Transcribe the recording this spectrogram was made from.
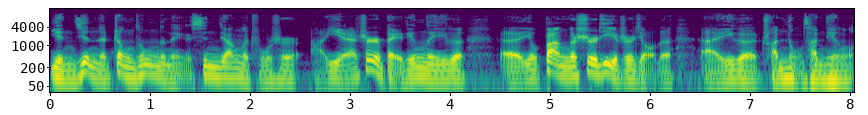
引进的正宗的那个新疆的厨师啊，也是北京的一个呃有半个世纪之久的呃一个传统餐厅了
